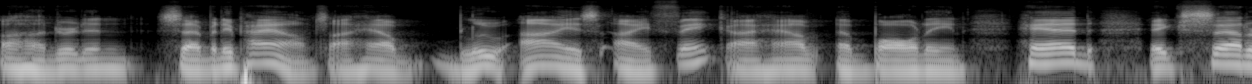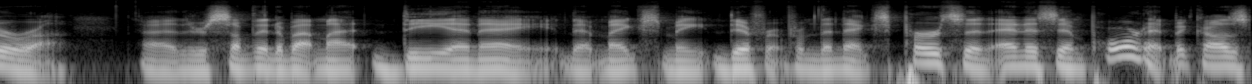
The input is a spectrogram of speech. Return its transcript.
170 pounds. I have blue eyes, I think. I have a balding head, etc. Uh, there's something about my DNA that makes me different from the next person. And it's important because,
